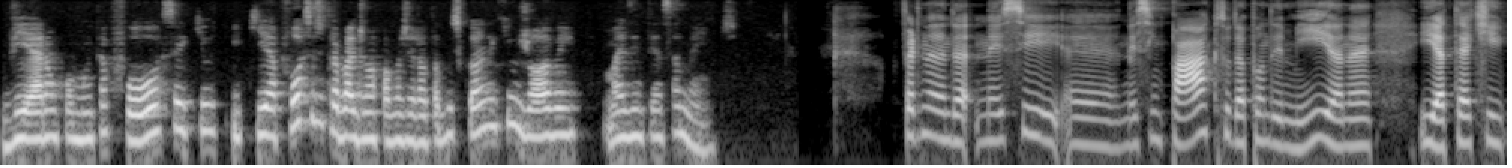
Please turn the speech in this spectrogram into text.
vieram com muita força e que, e que a força de trabalho de uma forma geral está buscando e que o jovem mais intensamente. Fernanda, nesse, é, nesse impacto da pandemia, né, e até que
